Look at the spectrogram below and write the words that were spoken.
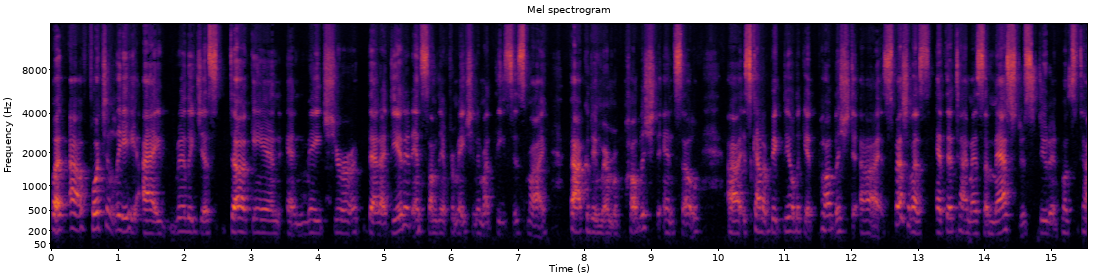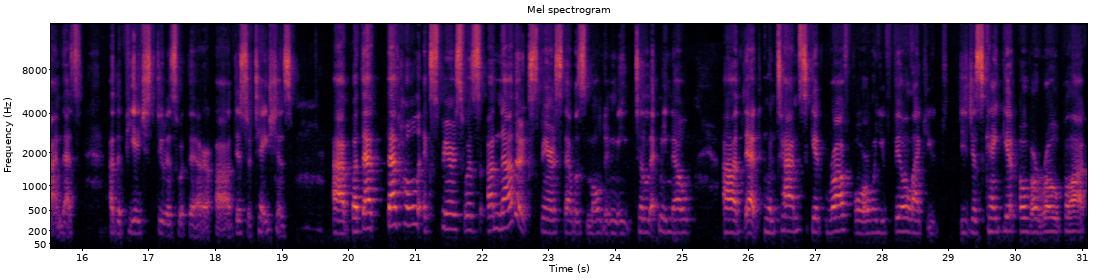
But uh, fortunately, I really just dug in and made sure that I did it. And some of the information in my thesis, my faculty member published. And so uh, it's kind of a big deal to get published, uh, especially as, at that time as a master's student. Most of the time, that's uh, the PhD students with their uh, dissertations. Uh, but that that whole experience was another experience that was molding me to let me know uh, that when times get rough or when you feel like you you just can't get over a roadblock.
